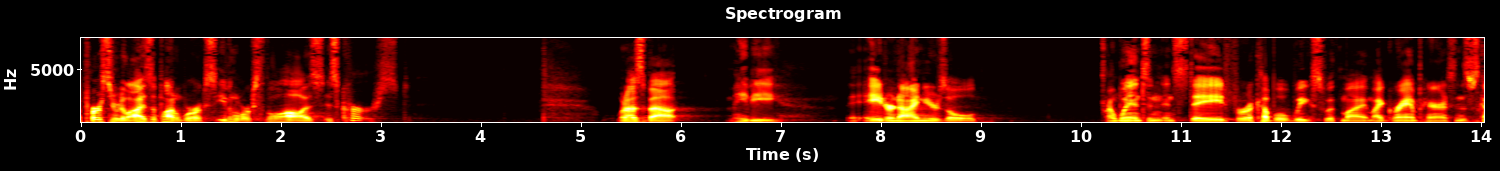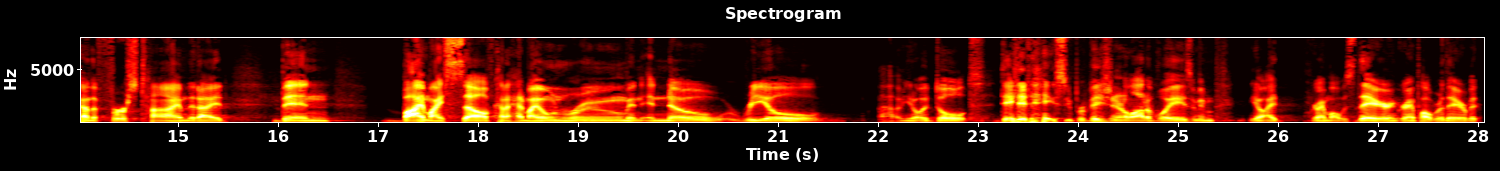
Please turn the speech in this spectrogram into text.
A person who relies upon works, even works of the law, is, is cursed. When I was about maybe eight or nine years old, I went and, and stayed for a couple of weeks with my, my grandparents. And this was kind of the first time that I had been by myself, kind of had my own room and, and no real uh, you know, adult day to day supervision in a lot of ways. I mean, you know, I grandma was there and grandpa were there, but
